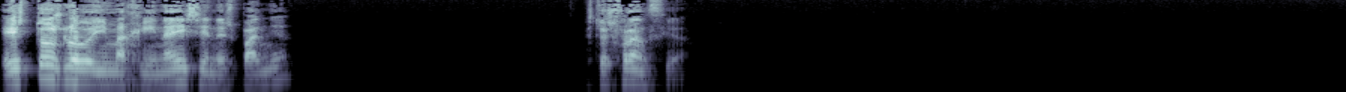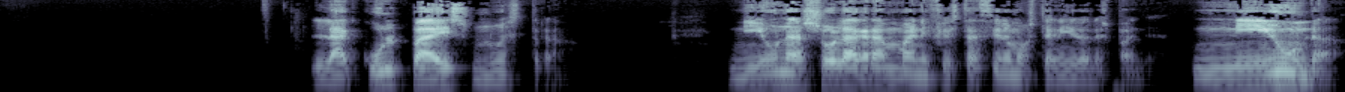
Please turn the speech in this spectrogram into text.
¿Esto os lo imagináis en España? Esto es Francia. La culpa es nuestra. Ni una sola gran manifestación hemos tenido en España. Ni una.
